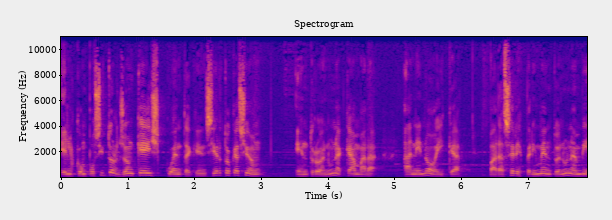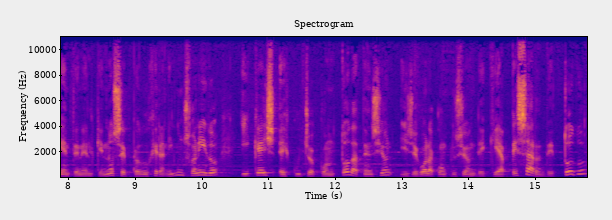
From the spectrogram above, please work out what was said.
El compositor John Cage cuenta que en cierta ocasión entró en una cámara anenoica para hacer experimento en un ambiente en el que no se produjera ningún sonido y Cage escuchó con toda atención y llegó a la conclusión de que a pesar de todo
